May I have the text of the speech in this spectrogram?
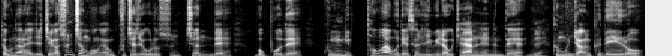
더군다나 이제 제가 순천 공약은 구체적으로 순천대, 목포대 국립통합의대 설립이라고 제안을 했는데 네. 그 문장을 그대로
